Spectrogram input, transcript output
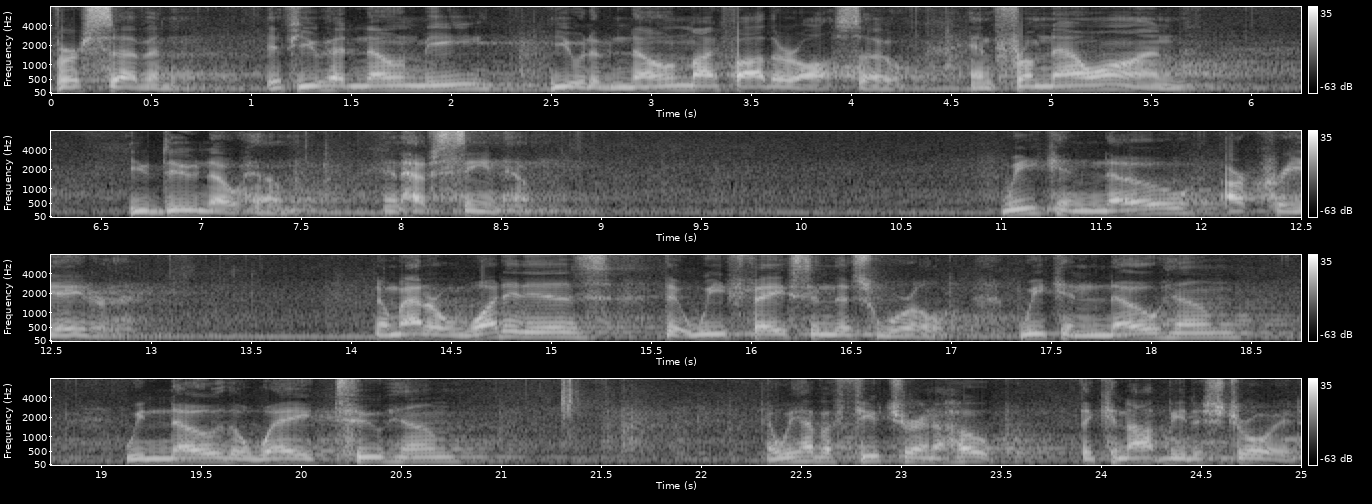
verse 7 if you had known me, you would have known my Father also. And from now on, you do know him and have seen him. We can know our Creator. No matter what it is that we face in this world, we can know him. We know the way to him. And we have a future and a hope that cannot be destroyed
